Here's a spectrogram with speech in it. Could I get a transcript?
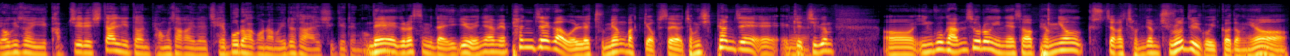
여기서 이 갑질에 시달리던 병사가 이제 제보를 하거나 뭐 이래서 아시게 된 건가요? 네, 그렇습니다. 이게 왜냐하면 편제가 원래 두 명밖에 없어요. 정식 편제 이렇게 네. 지금 어 인구 감소로 인해서 병력 숫자가 점점 줄어들고 있거든요.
